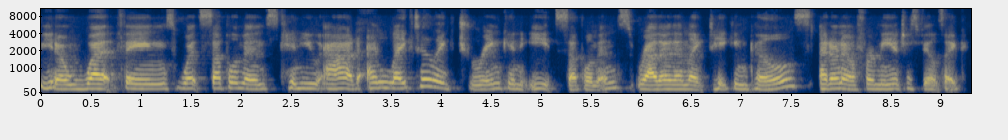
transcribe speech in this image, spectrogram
You know, what things, what supplements can you add? I like to like drink and eat supplements rather than like taking pills. I don't know. For me, it just feels like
